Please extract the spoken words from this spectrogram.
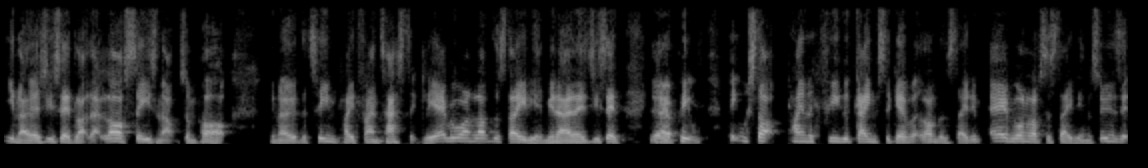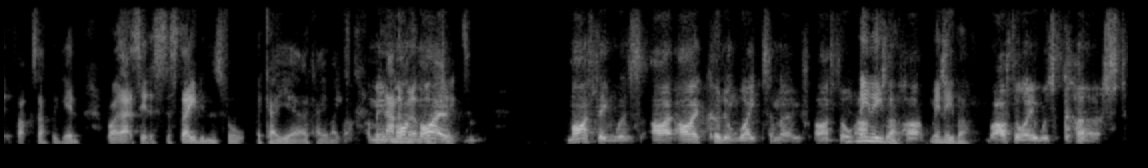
you know, as you said, like that last season at Upton Park, you know, the team played fantastically. Everyone loved the stadium, you know, and as you said, you Yeah. know, people people start playing a few good games together at London Stadium. Everyone loves the stadium. As soon as it fucks up again, right, that's it. It's the stadium's fault. Okay, yeah, okay, makes I mean, my. My thing was I, I couldn't wait to move. I thought Me neither. Park Me neither. I thought it was cursed.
